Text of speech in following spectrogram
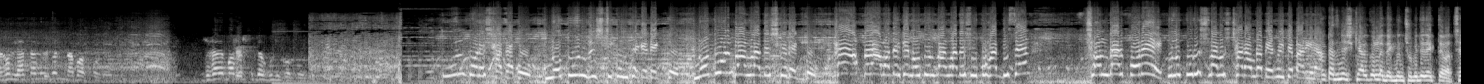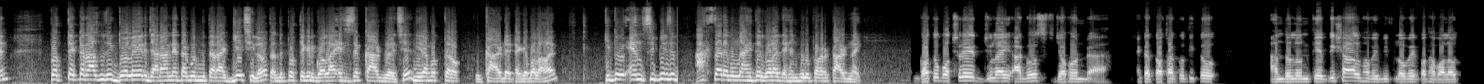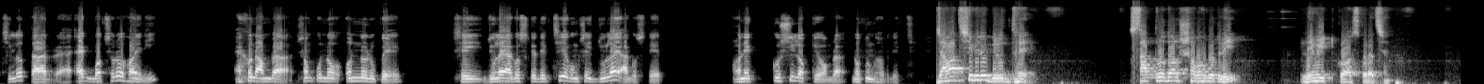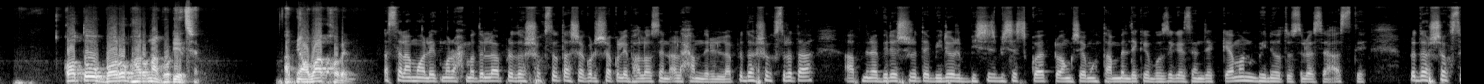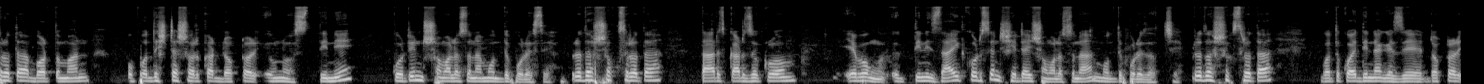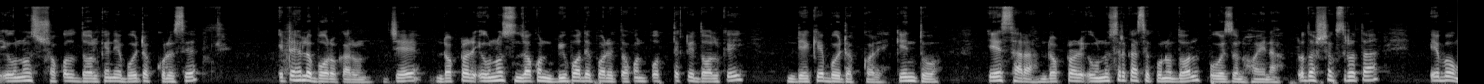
এখন লেখা নেবেন বাস করবেন যেখানে পাবে সেটা গুলি করবে। নতুন করে সাজাবো নতুন দৃষ্টিকোণ থেকে দেখব নতুন বাংলাদেশকে দেখব। হ্যাঁ আপনারা আমাদেরকে নতুন বাংলাদেশ উপহার দিচ্ছেন। সন্ধ্যার পরে কোনো পুরুষ মানুষ ছাড়া আমরা বের হইতে পারি না। একটা জিনিস খেয়াল করলে দেখবেন ছবিতে দেখতে পাচ্ছেন প্রত্যেকটা রাজনৈতিক দলের যারা নেতাকর্মী তারা গিয়েছিল তাদের প্রত্যেকের গলায় এসএসএফ কার্ড রয়েছে নিরাপত্তার কার্ড এটাকে বলা হয়। কিন্তু এনসিপির যে আখতার এবং নাহিদের গলায় দেখেন কোনো প্রকার কার্ড নাই। গত বছরের জুলাই আগস্ট যখন একটা তথাকথিত আন্দোলনকে বিশালভাবে বিপ্লবের কথা বলা হচ্ছিল, তার এক বছরও হয়নি। এখন আমরা সম্পূর্ণ অন্য রূপে সেই জুলাই আগস্টকে দেখছি এবং সেই জুলাই আগস্টের অনেক কুশীলককেও আমরা নতুনভাবে দেখছি। জামাত শিবিরের বিরুদ্ধে ছাত্রদল সভাপতি লিমিট ক্রস করেছেন। কত বড় ঘটনা ঘটিয়েছেন। আপনি অবাক হবেন। আসসালামু আলাইকুম রহমতুল্লাহ। প্রিয় দর্শক শ্রোতা, আশা করি সকলে ভালো আছেন। আলহামদুলিল্লাহ। প্রিয় দর্শক শ্রোতা, আপনারা ভিডিওর শুরুতে ভিডিওর বিশেষ বিশেষ কয়েকটা অংশ এবং থাম্বেল দেখে বুঝে গেছেন যে কেমন ভিডিও হতে চলেছে আজকে প্রিয় দর্শক শ্রোতা, বর্তমান উপদেষ্টা সরকার ডক্টর ইউনুস, তিনি কঠিন সমালোচনার মধ্যে পড়েছে। প্রিয় দর্শক শ্রোতা, তার কার্যক্রম এবং তিনি যাই করছেন সেটাই সমালোচনার মধ্যে পড়ে যাচ্ছে। প্রিয় দর্শক শ্রোতা, গত কয়েকদিন আগে যে ডক্টর ইউনুস সকল দলকে নিয়ে বৈঠক করেছে এটা হলো বড় কারণ যে ডক্টর ইউনুস যখন বিপদে পড়ে তখন প্রত্যেকটি দলকেই ডেকে বৈঠক করে। কিন্তু এছাড়া ডক্টর ইউনুসের কাছে কোনো দল প্রয়োজন হয় না। প্রদর্শক শ্রোতা, এবং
